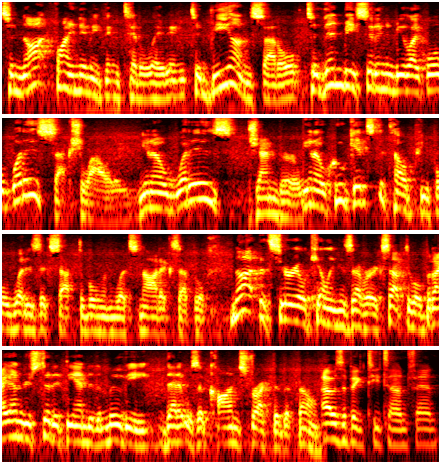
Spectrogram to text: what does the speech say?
to not find anything titillating, to be unsettled, to then be sitting and be like, well, what is sexuality? You know, what is gender? You know, who gets to tell people what is acceptable and what's not acceptable? Not that serial killing is ever acceptable, but I understood at the end of the movie that it was a construct of the film. I was a big Titane fan.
